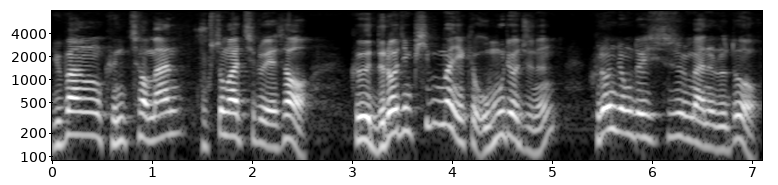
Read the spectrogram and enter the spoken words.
유방 근처만 국소마 치료해서 그 늘어진 피부만 이렇게 오므려주는 그런 정도의 시술만으로도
